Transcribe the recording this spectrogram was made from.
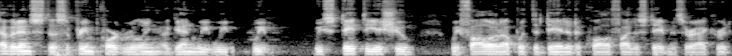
evidence, the Supreme Court ruling, again, we, we, we, we state the issue. We follow it up with the data to qualify the statements are accurate.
